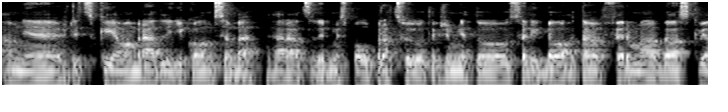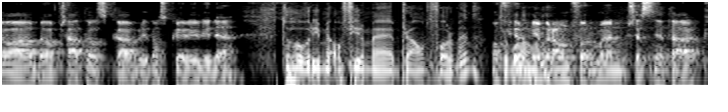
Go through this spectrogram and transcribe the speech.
a mě vždycky, já mám rád lidi kolem sebe, já rád s lidmi spolupracuju, takže mě to se líbilo a ta firma byla skvělá, byla přátelská, byli tam skvělí lidé. To hovoríme o firmě Brown Forman? O to firmě Brown Forman, přesně tak.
